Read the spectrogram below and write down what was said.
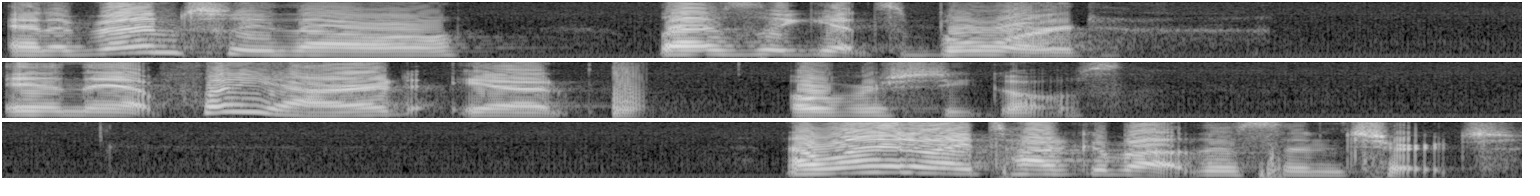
And eventually, though, Leslie gets bored in that play yard, and over she goes. Now, why do I talk about this in church?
